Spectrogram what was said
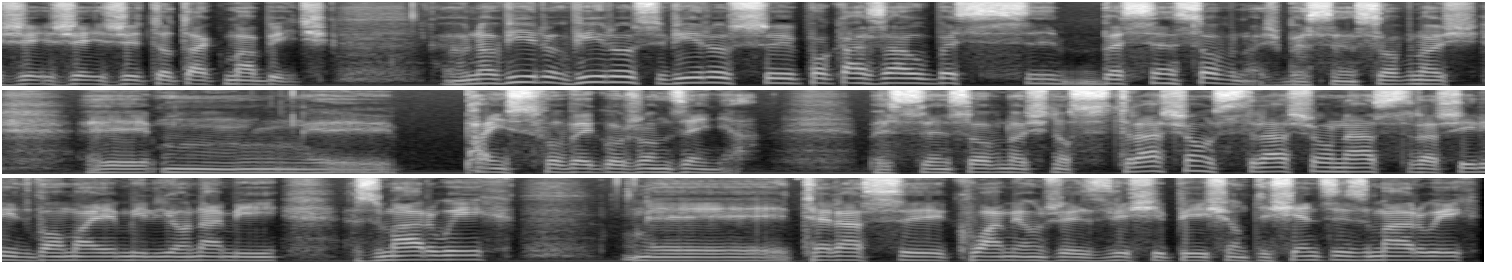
że, że, że to tak ma być? No wirus, wirus y, pokazał bez, bezsensowność, bezsensowność yy, yy, państwowego rządzenia. Bezsensowność, no straszą, straszą nas, straszyli dwoma milionami zmarłych, teraz y, kłamią, że jest 250 tysięcy zmarłych.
